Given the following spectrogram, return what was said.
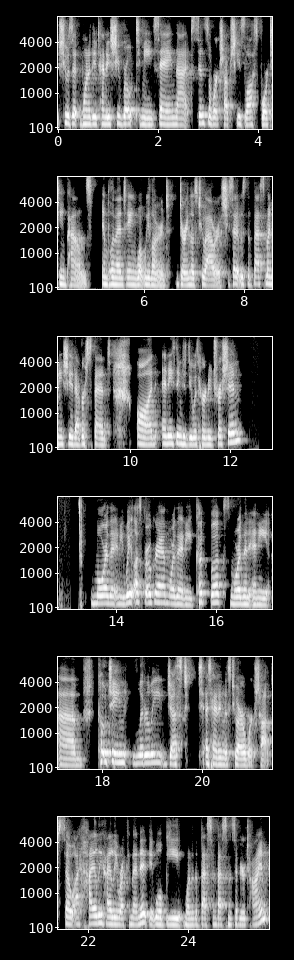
she was at one of the attendees she wrote to me saying that since the workshop she's lost 14 pounds implementing what we learned during those 2 hours. She said it was the best money she had ever spent on anything to do with her nutrition more than any weight loss program, more than any cookbooks, more than any um, coaching, literally just t- attending this two hour workshop. So I highly, highly recommend it. It will be one of the best investments of your time.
